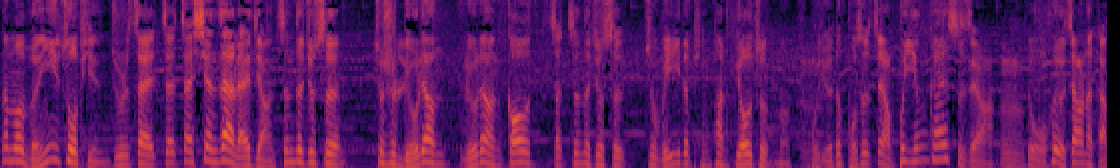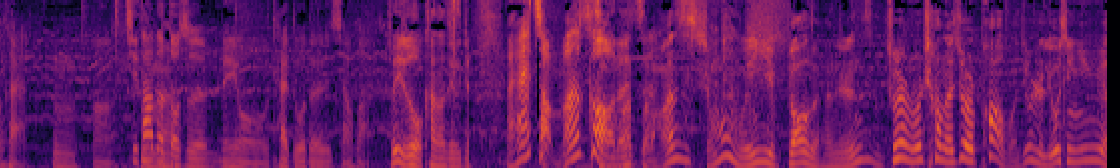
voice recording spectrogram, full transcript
那么文艺作品就是在在在现在来讲，真的就是就是流量流量高，真真的就是就唯一的评判标准吗？嗯我觉得不是这样，不应该是这样。嗯就我会有这样的感慨嗯，啊、其他的倒是没有太多的想法。所以说我看到这个就，哎，怎么搞的？怎么什么文艺标准？人周杰伦唱的就是 pop，就是流行音乐，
